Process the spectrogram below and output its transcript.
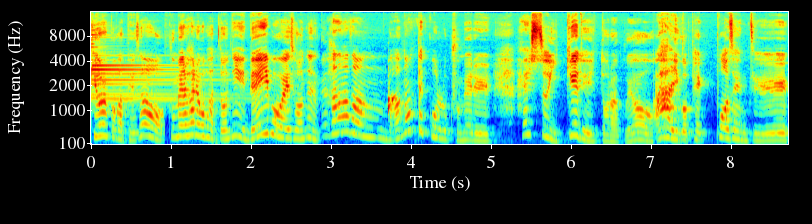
귀여울 것 같아서 구매를 하려고 봤더니 네이버에서는 하나당 만 원대꼴로 구매를 할 수 있게 돼 있더라고요. 아 이거 100%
